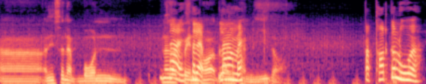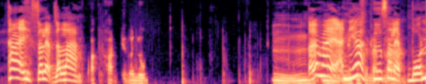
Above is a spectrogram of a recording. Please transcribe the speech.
อ่า อันนี้ slab บน น่าจะเป็นใช่ slab เพราะล่างไหมแผ่นนี้เหรอ ปักท็อตก็รู้อะ ใช่ slab ด้านล่าง ปักท็อตเดี๋ยวก็รู้ อืมเอ้ยไม่ อันเนี้ยคือสลับล่างบน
